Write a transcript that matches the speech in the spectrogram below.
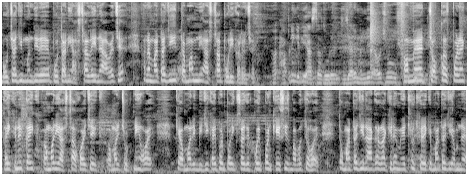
બહુચાજી મંદિરે પોતાની આસ્થા લઈને આવે છે અને માતાજી તમામની આસ્થા પૂરી કરે છે. આપણી કેટલી આસ્થા જોડે? જ્યારે મંદિર આવો છો અમે ચોક્કસપણે કંઈક ને કંઈક અમારી આસ્થા હોય છે અમારી ચૂંટણી હોય કે અમારી બીજી કંઈ પણ પરીક્ષા કે કોઈ પણ કેસીસ બાબતે હોય તો માતાજીને આગળ રાખીને અમે એટલું જ કરીએ કે માતાજી અમને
